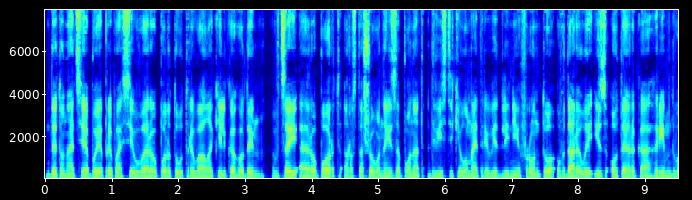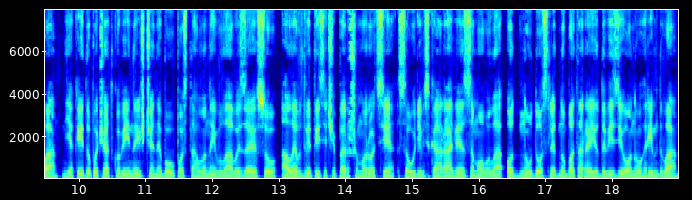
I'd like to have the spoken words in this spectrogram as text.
Детонація боєприпасів в аеропорту тривала кілька годин. В цей аеропорт, розташований за понад 200 кілометрів від лінії фронту, вдарили із ОТРК Грім 2 який до початку війни ще не був поставлений в лави ЗСУ. Але в 2001 році Саудівська Аравія замовила одну дослідну батарею дивізіону Грім 2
